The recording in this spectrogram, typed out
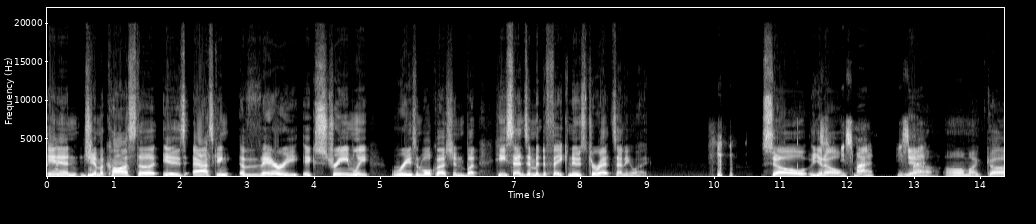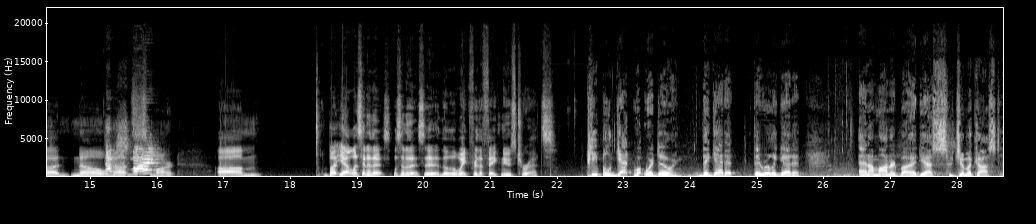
and Jim Acosta is asking a very extremely reasonable question, but he sends him into fake news Tourette's anyway. so you know, He's smart. He's yeah. smart. Oh my God, no, not, smart. Um, but yeah, listen to this. Listen to this. Uh, the, the wait for the fake news Tourette's. People get what we're doing. They get it. They really get it. And I'm honored by it. Yes, Jim Acosta.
